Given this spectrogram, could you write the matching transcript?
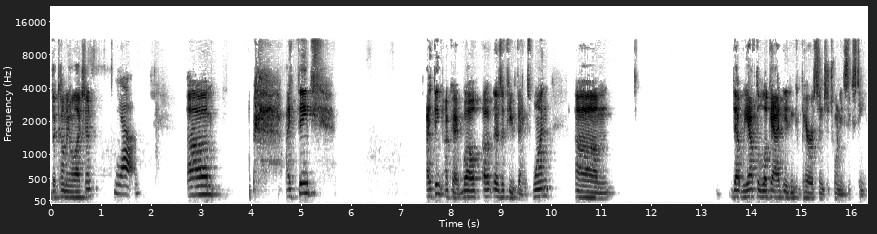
the coming election? Yeah. Um, I think. I think okay. Well, uh, there's a few things. One, um, that we have to look at it in comparison to 2016,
